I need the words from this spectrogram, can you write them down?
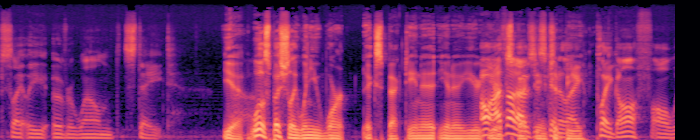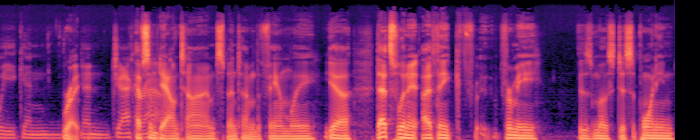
slightly overwhelmed state. Yeah. Well, especially when you weren't expecting it. You know, you. Oh, you're I thought I was just gonna to be- like play golf all week and Right. and jack have some downtime, spend time with the family. Yeah, that's when it. I think for me is most disappointing.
